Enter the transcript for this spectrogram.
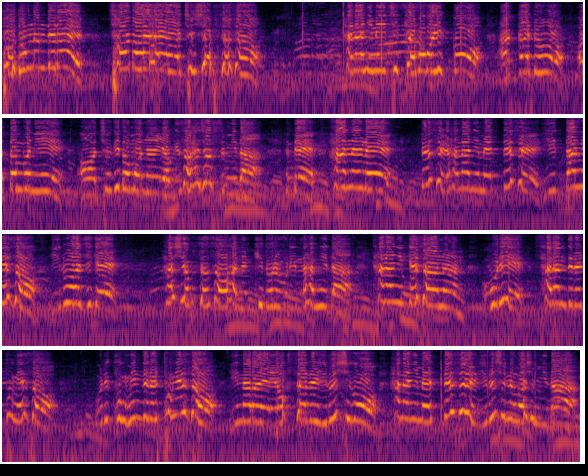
도둑놈들을 처벌하여 주시옵소서. 하나님이 지켜보고 있고 아까도 어떤 분이 어, 주 기도문을 여기서 하셨습니다. 근데 하늘의 뜻을 하나님의 뜻을 이 땅에서 이루어지게 하시옵소서 하는 기도를 우리는 합니다. 하나님께서는 우리 사람들을 통해서 우리 국민들을 통해서 이 나라의 역사를 이루시고 하나님의 뜻을 이루시는 것입니다.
